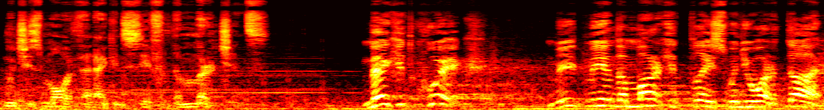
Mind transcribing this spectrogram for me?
which is more than I can say for the merchants. Make it quick! Meet me in the marketplace when you are done.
